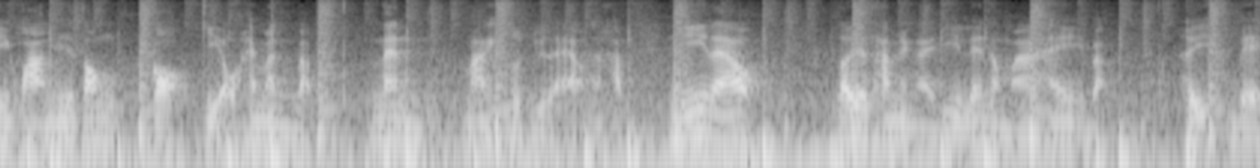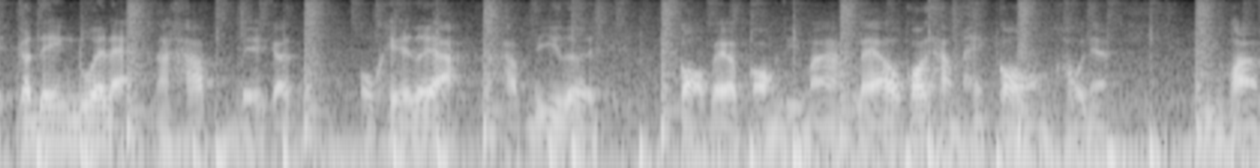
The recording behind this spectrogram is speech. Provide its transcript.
มีความที่จะต้องเกาะเกี่ยวให้มันแบบแน่นมากที่สุดอยู่แล้วนะครับ นี้แล้วเราจะทำอย่างไรดีเล่นออกมาให้แบบเฮ้ยเบสก็เด้งด้วยแหละนะครับเบสก็โอเคเลยอะนะครับดีเลยเกาะไปกับกองดีมาก แล้วก็ทำให้กองเขาเนี่ยมีความ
